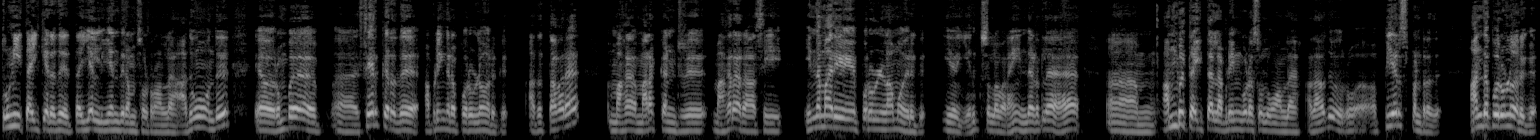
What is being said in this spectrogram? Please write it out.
துணி தைக்கிறது தையல் இயந்திரம் சொல்றோம்ல அதுவும் வந்து ரொம்ப சேர்க்கிறது அப்படிங்கிற பொருளும் இருக்கு. அதை தவிர மக மரக்கன்று மகர ராசி இந்த மாதிரி பொருள் எல்லாமும் இருக்கு. எ- எதுக்கு சொல்ல வரேன்? இந்த இடத்துல அம்பு தைத்தல் அப்படின்னு கூட சொல்லுவோம்ல அதாவது பியர்ஸ் பண்றது அந்த பொருளும் இருக்கு.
